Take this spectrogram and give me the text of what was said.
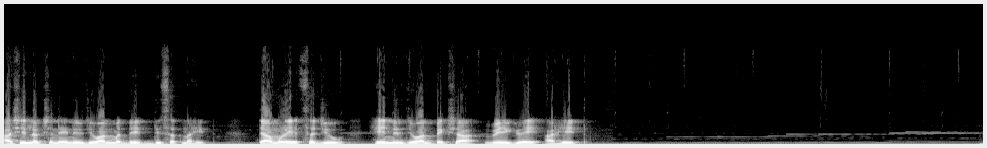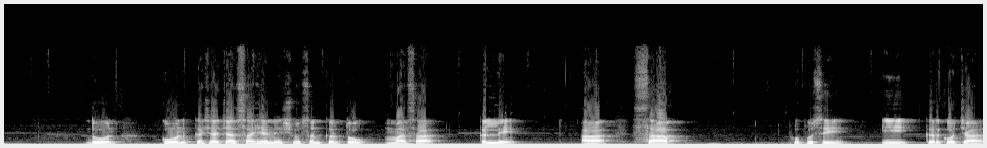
अशी लक्षणे निर्जीवांमध्ये दिसत नाहीत. त्यामुळे सजीव हे निर्जीवांपेक्षा वेगळे आहेत. दोन कोण कशाच्या साह्याने श्वसन करतो? मासा कल्ले आ साप फुफ्फुसे ई कर्कोचा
